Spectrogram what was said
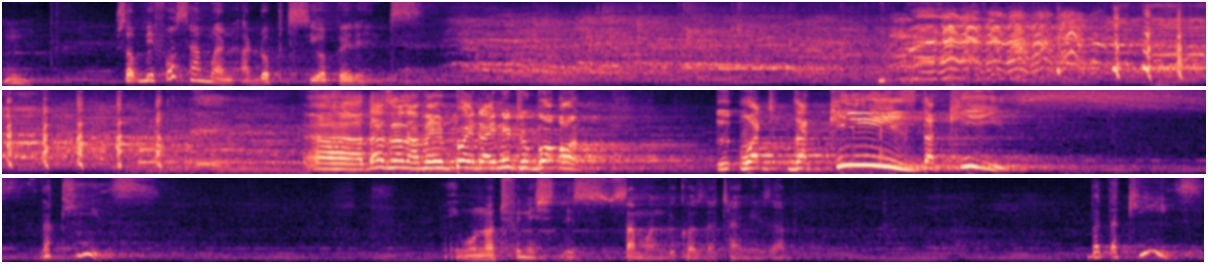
Mm. So before someone adopts your parents, Uh, that's not the main point. I need to go on. What the keys, the keys, the keys. I will not finish this sermon because the time is up. But the keys.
